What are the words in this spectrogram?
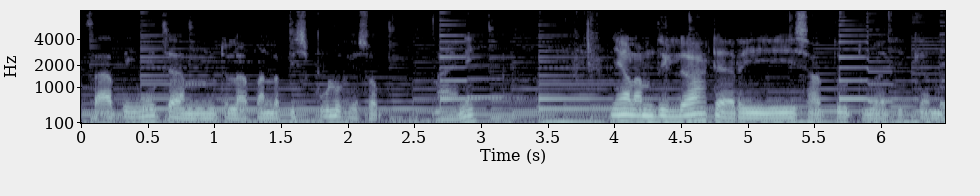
Saat ini jam 8 lebih 10 ya sob. Nah ini. Ini Alhamdulillah dari 1, 2, 3, 4,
